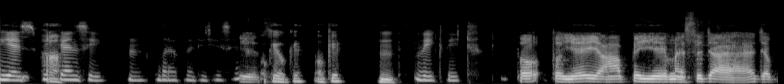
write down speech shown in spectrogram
यस वी हाँ। Can see. बड़ा कर दीजिए इसे। ये okay okay okay. Hmm. Wait wait. तो तो ये यहाँ पे ये मैसेज आया है जब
